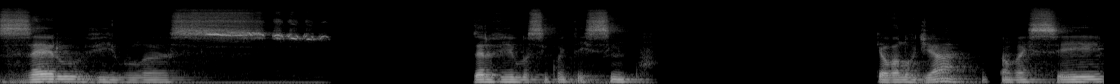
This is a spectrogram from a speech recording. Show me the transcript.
0,55 que é o valor de A, então vai ser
